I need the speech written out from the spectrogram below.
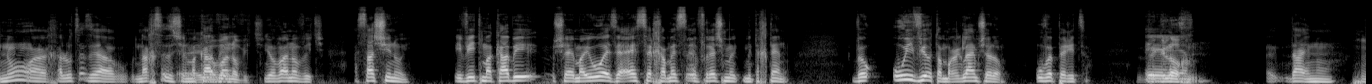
נו, החלוץ הזה, הנאחס הזה של אה, מכבי. יובנוביץ'. יובנוביץ'. עשה שינוי. הביא את מכבי, שהם היו איזה 10-15 הפרש מ- מתחתנו. והוא הביא אותם ברגליים שלו, הוא ופריצה. וגלוך. אה, די, נו.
